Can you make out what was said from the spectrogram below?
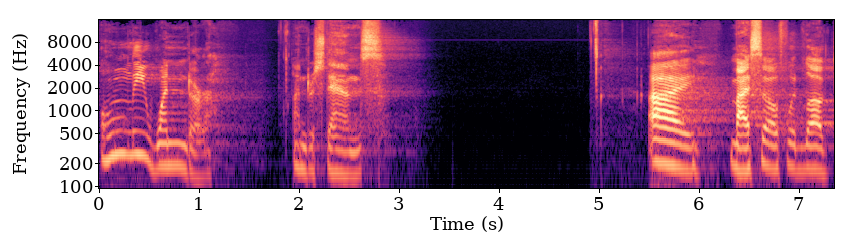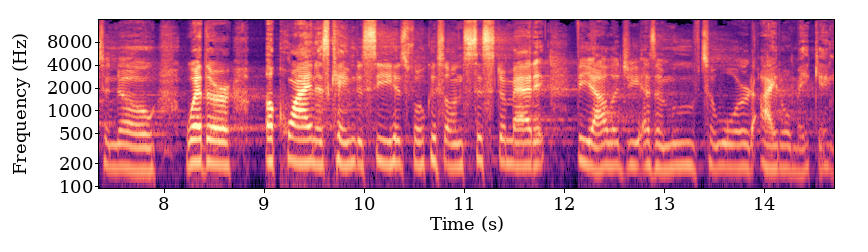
Only wonder understands. I myself would love to know whether Aquinas came to see his focus on systematic theology as a move toward idol making.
